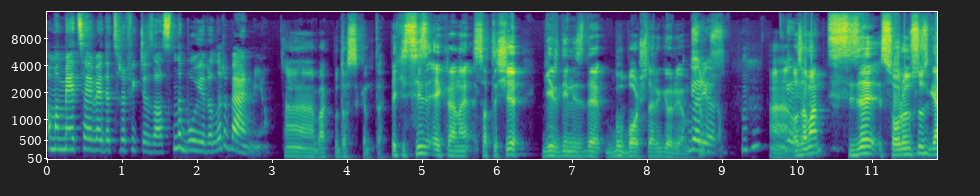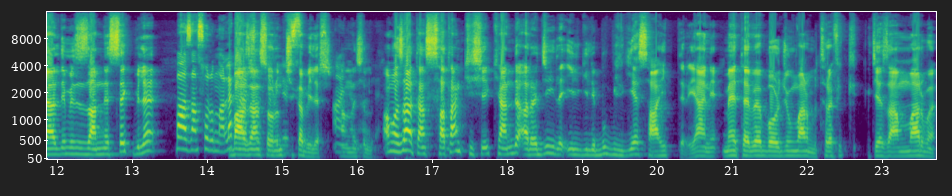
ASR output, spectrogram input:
Ama MTV'de trafik cezasında bu uyarıları vermiyor. Ha, bak bu da sıkıntı. Peki siz ekrana satışı girdiğinizde bu borçları görüyor musunuz? Görüyorum. Hı hı. Ha, o zaman size sorunsuz geldiğimizi zannetsek bile Bazen sorunlarla bazen sorun çıkabilir. Aynen Anlaşıldı. öyle. Ama zaten satan kişi kendi aracıyla ilgili bu bilgiye sahiptir. Yani MTV borcum var mı? Trafik cezam var mı?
